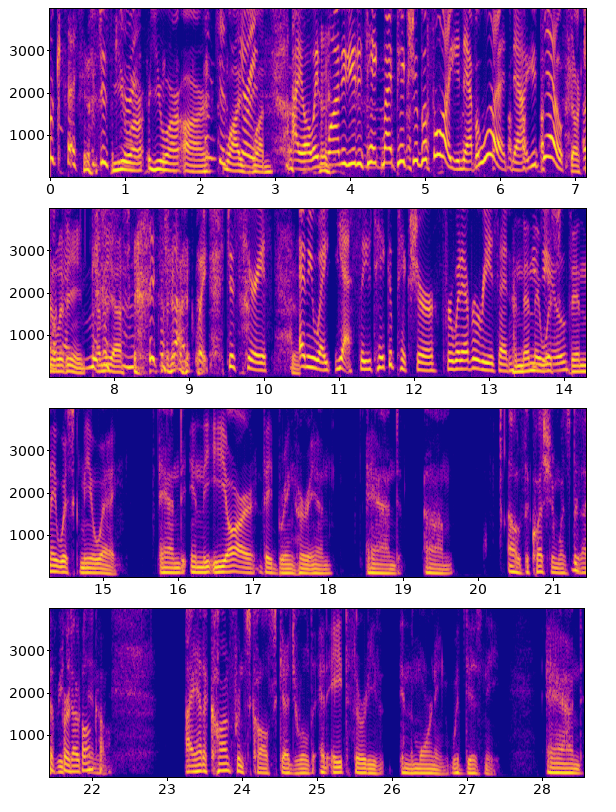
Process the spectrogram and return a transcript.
okay, just You curious. are you are our wise curious. one. I always wanted you to take my picture before. You never would. Now you do. Dr. Okay. Levine, let me ask. exactly. Just curious. Anyway, yes. So you take a picture for whatever reason. and then they do. whisk then they whisk me away. And in the ER, they bring her in and um oh, the question was Was did I the reach first out to phone anyone? call. I had a conference call scheduled at 8:30 in the morning with Disney. And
